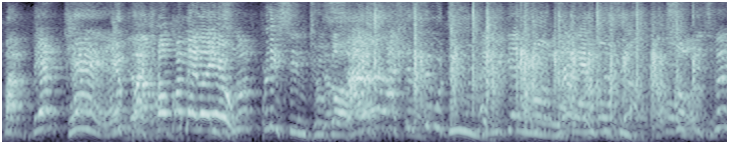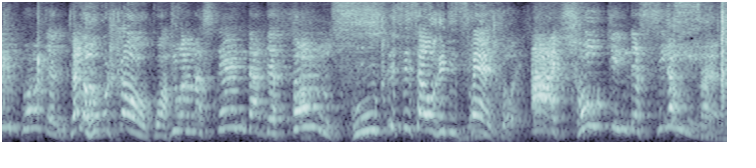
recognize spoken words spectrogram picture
But that care tlhokomelo is not pleasing to God. Are you getting me? Na la e utlwisisa. So it's very important jale ho bohlokwa to understand that the thorns ho utlwisisa hore ditshehlo are choking the seed.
